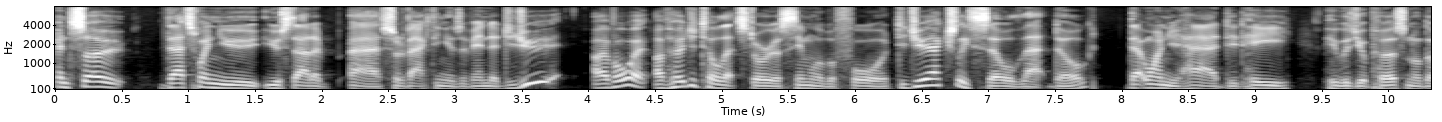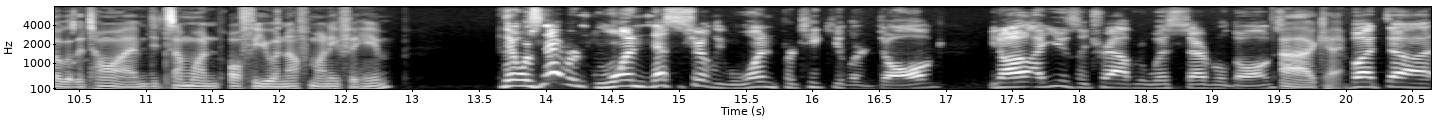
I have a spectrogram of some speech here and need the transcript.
And so that's when you you started uh, sort of acting as a vendor. Did you? I've always I've heard you tell that story or similar before. Did you actually sell that dog? That one you had? Did he? He was your personal dog at the time. Did someone offer you enough money for him? There was never one necessarily one particular dog. You know, I, I usually traveled with several dogs. Ah, okay. But uh,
